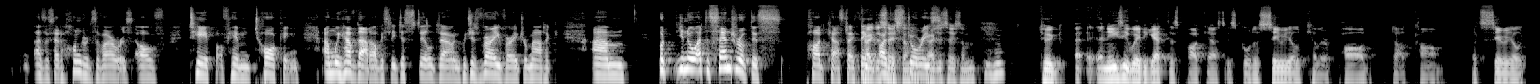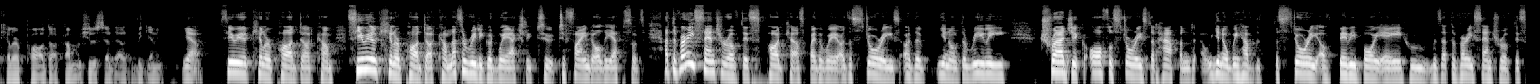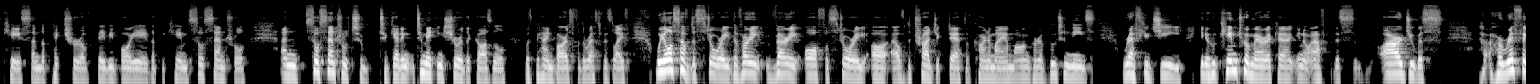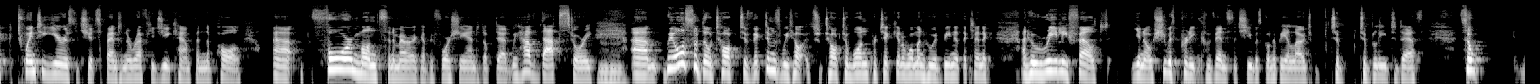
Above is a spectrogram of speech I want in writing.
as I said, hundreds of hours of tape of him talking. And we have that obviously distilled down, which is very, very dramatic. Um, but, you know, at the center of this podcast, I think, are the stories. Can I just say something? Mm-hmm to an easy way to get this podcast is go to serialkillerpod.com. That's serialkillerpod.com. We should have said that at the beginning. Yeah serialkillerpod.com. Serialkillerpod.com. That's a really good way actually to to find all the episodes. At the very center of this podcast, by the way, are the stories, are the, you know, the really tragic, awful stories that happened. You know, we have the, the story of baby boy A, who was at the very center of this case, and the picture of baby boy A that became so central and so central to to getting to making sure that Gosnell was behind bars for the rest of his life. We also have the story, the very, very awful story uh, of the tragic death of Karnamaya Mongar, a Bhutanese refugee, you know, who came to America, you know, after this arduous, horrific 20 years that she had spent in a refugee camp in Nepal. Uh, four months in America before she ended up dead. We have that story. Mm-hmm. Um, we also, though, talked to victims. We talked talk to one particular woman who had been at the clinic and who really felt, you know, she was pretty convinced that she was going to be allowed to, to, to bleed to death. So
